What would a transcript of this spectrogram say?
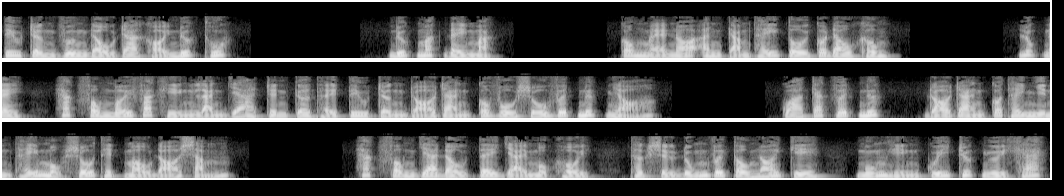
Tiêu Trần vương đầu ra khỏi nước thuốc. Nước mắt đầy mặt. Con mẹ nó anh cảm thấy tôi có đau không? Lúc này, Hắc Phong mới phát hiện làn da trên cơ thể Tiêu Trần rõ ràng có vô số vết nứt nhỏ. Qua các vết nứt, rõ ràng có thể nhìn thấy một số thịt màu đỏ sẫm. Hắc Phong da đầu tê dại một hồi, thật sự đúng với câu nói kia, muốn hiển quý trước người khác,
